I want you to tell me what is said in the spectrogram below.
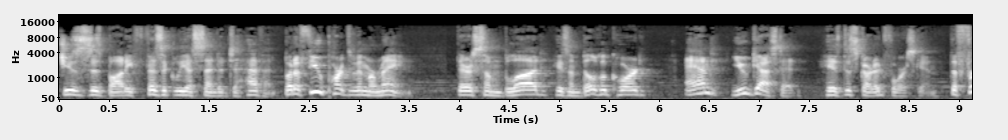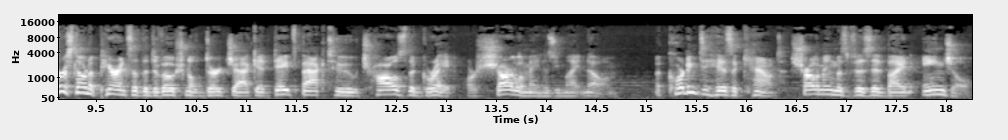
Jesus' body physically ascended to heaven, but a few parts of him remain. There's some blood, his umbilical cord, and, you guessed it, his discarded foreskin. The first known appearance of the devotional dirt jacket dates back to Charles the Great, or Charlemagne as you might know him. According to his account, Charlemagne was visited by an angel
